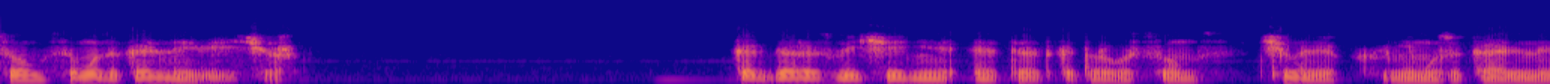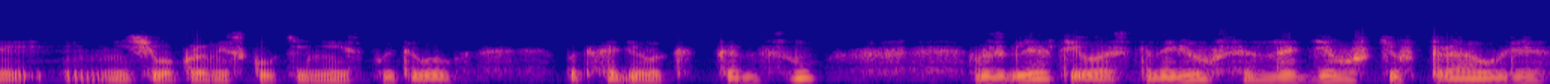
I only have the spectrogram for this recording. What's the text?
Сомса музыкальный вечер. Когда развлечение это, от которого Сомс, человек не музыкальный, ничего кроме скуки не испытывал, подходило к концу, взгляд его остановился на девушке в трауре,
